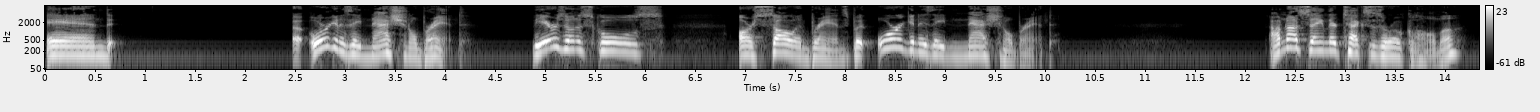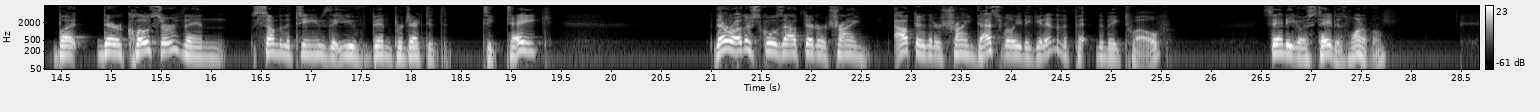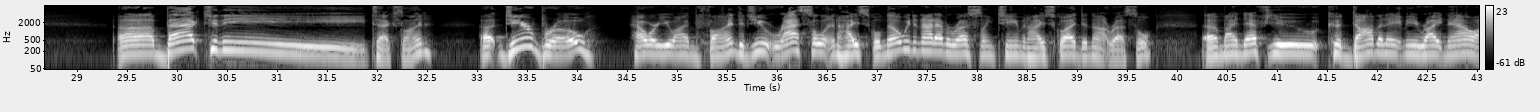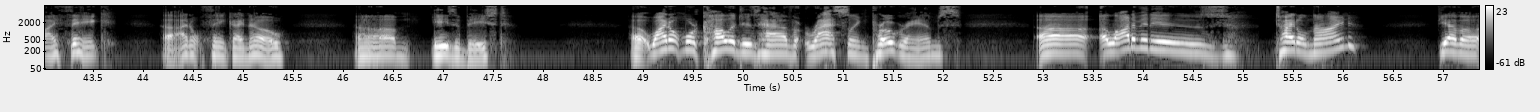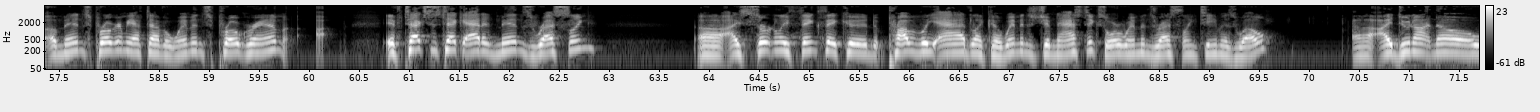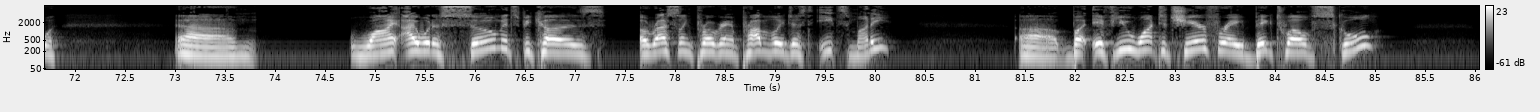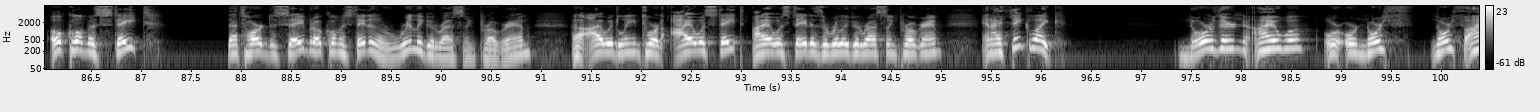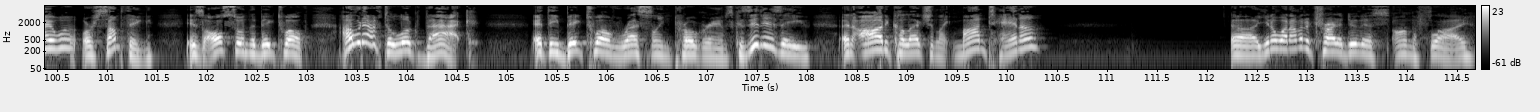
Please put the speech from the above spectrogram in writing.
And uh, Oregon is a national brand. The Arizona schools are solid brands, but Oregon is a national brand. I'm not saying they're Texas or Oklahoma, but they're closer than some of the teams that you've been projected to, to take. There are other schools out there that are trying out there that are trying desperately to get into the the Big 12. San Diego State is one of them. Uh, back to the text line. Uh, dear bro, how are you? I'm fine. Did you wrestle in high school? No, we did not have a wrestling team in high school. I did not wrestle. Uh, my nephew could dominate me right now, I think. Uh, I don't think I know. Um, he's a beast. Uh, why don't more colleges have wrestling programs? Uh, a lot of it is Title IX. If you have a, a, men's program, you have to have a women's program. Uh, if Texas Tech added men's wrestling, uh, I certainly think they could probably add like a women's gymnastics or women's wrestling team as well. Uh, I do not know um, why. I would assume it's because a wrestling program probably just eats money. Uh, but if you want to cheer for a Big 12 school, Oklahoma State, that's hard to say, but Oklahoma State is a really good wrestling program. Uh, I would lean toward Iowa State. Iowa State is a really good wrestling program. And I think like Northern Iowa or, or North North Iowa or something is also in the Big 12. I would have to look back at the Big 12 wrestling programs because it is a an odd collection. Like Montana. Uh, you know what? I'm going to try to do this on the fly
